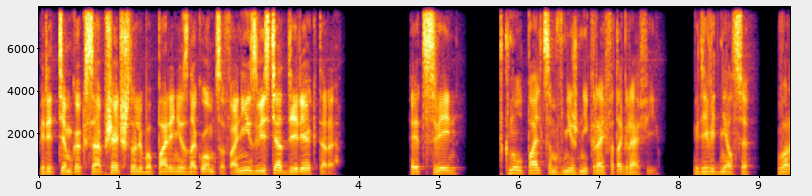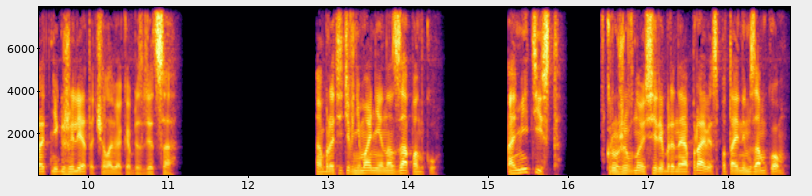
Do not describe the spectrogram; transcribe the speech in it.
Перед тем, как сообщать что-либо паре незнакомцев, они известят директора. Эд Свейн ткнул пальцем в нижний край фотографии, где виднелся воротник жилета человека без лица. Обратите внимание на запонку. Аметист в кружевной серебряной оправе с потайным замком.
